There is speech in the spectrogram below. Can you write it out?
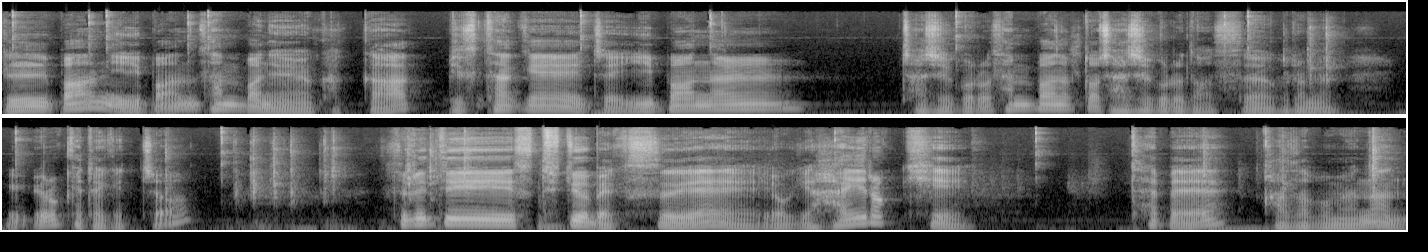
1번, 2번, 3번이에요. 각각. 비슷하게 이제 2번을 자식으로, 3번을 또 자식으로 넣었어요. 그러면 이렇게 되겠죠? 3D Studio Max에 여기 hierarchy 탭에 가서 보면은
